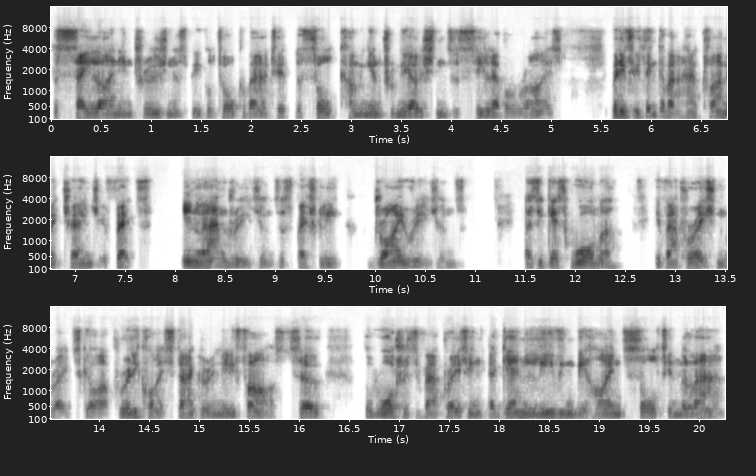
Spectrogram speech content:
the saline intrusion as people talk about it, the salt coming in from the oceans as sea level rise. But if you think about how climate change affects inland regions, especially dry regions, as it gets warmer, evaporation rates go up really quite staggeringly fast. So the water is evaporating, again, leaving behind salt in the land.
